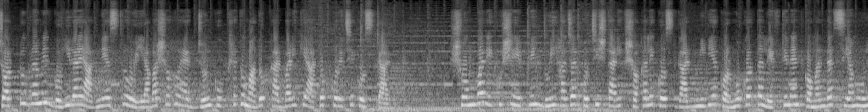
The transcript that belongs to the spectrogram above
চট্টগ্রামের গহিরায় আগ্নেয়াস্ত্র ও ইয়াবাসহ একজন কুখ্যাত মাদক কারবারিকে আটক করেছে কোস্টগার্ড সোমবার একুশে এপ্রিল দুই হাজার পঁচিশ তারিখ সকালে কোস্টগার্ড মিডিয়া কর্মকর্তা লেফটেন্যান্ট কমান্ডার সিয়ামুল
